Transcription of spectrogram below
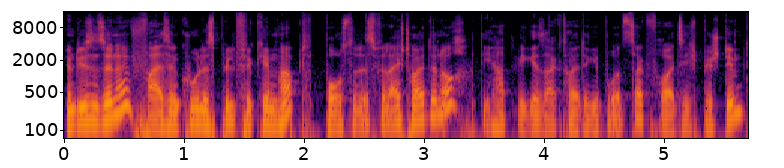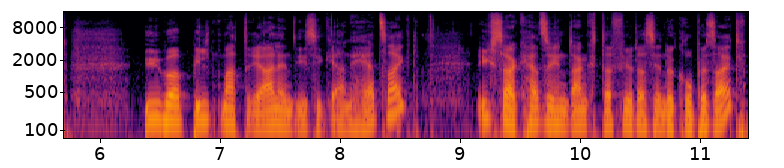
In diesem Sinne, falls ihr ein cooles Bild für Kim habt, postet es vielleicht heute noch. Die hat, wie gesagt, heute Geburtstag, freut sich bestimmt über Bildmaterialien, die sie gerne herzeigt. Ich sage herzlichen Dank dafür, dass ihr in der Gruppe seid.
